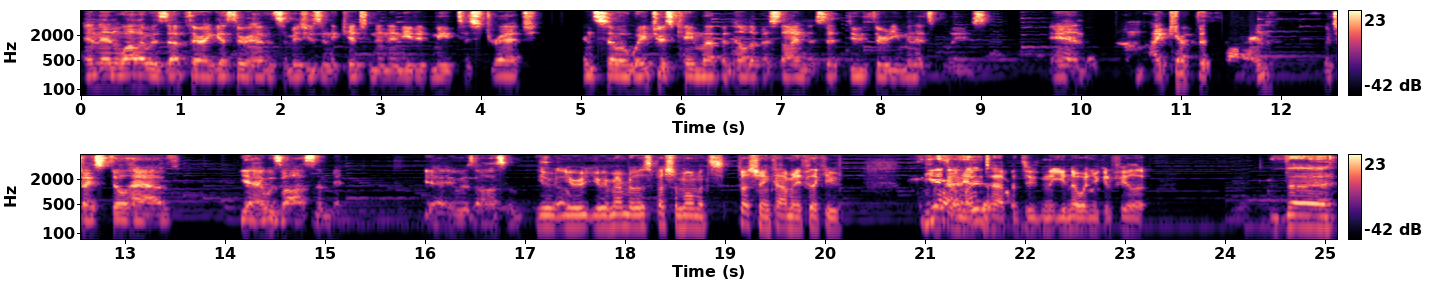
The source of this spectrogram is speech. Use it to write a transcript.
And then while i was up there i guess they were having some issues in the kitchen and they needed me to stretch and so a waitress came up and held up a sign that said, Do 30 minutes, please. And um, I kept the sign, which I still have. Yeah, it was awesome, man. Yeah, it was awesome. You, So- you you remember those special moments, especially in comedy. I feel like you yeah, like that happens. You, you know when you can feel it. the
